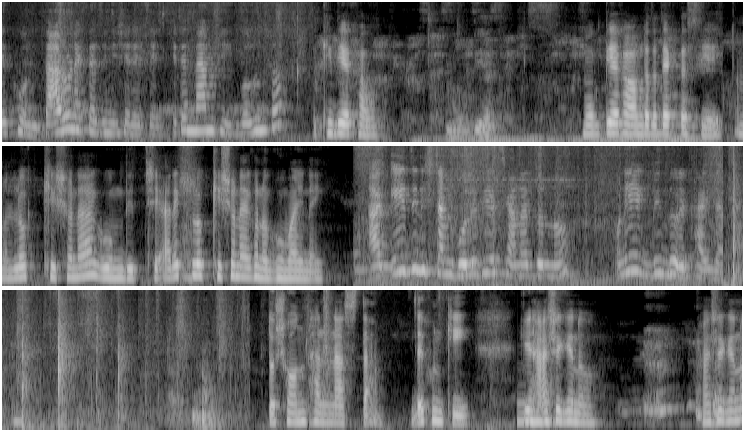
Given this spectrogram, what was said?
দেখুন দারুণ একটা জিনিস এনেছে। এটার নাম কি বলুন তো? কি দিয়ে খাও। মুখ দিয়ে। খাও আমরা তো দেখতেছি। আমার লক্ষ্মী সোনা ঘুম দিচ্ছে। আরেক লক্ষ্মী সোনা এখনও ঘুমাই নাই। আর এই জিনিসটা আমি বলে দিয়েছি আনার জন্য অনেক দিন ধরে খাই না। তো সন্ধান নাস্তা দেখুন কি। কি হাসে কেন? হাসে কেন?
